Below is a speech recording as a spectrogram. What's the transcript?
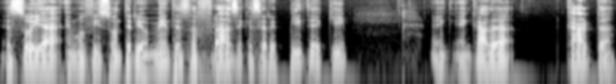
Eso ya hemos visto anteriormente, esta frase que se repite aquí en, cada carta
